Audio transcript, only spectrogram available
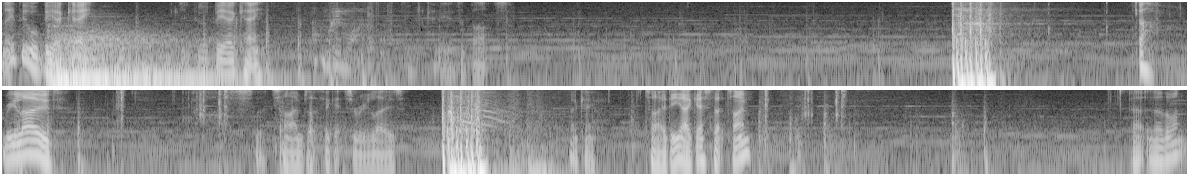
Maybe we'll be okay. Maybe we'll be okay. Okay, it's a bot. Oh, ah, reload. Oh, it's the times I forget to reload. Okay, tidy, I guess that time. Uh, another one.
